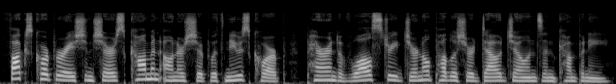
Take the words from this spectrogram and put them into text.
Fox Corporation shares common ownership with News Corp, parent of Wall Street Journal publisher Dow Jones and Company.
